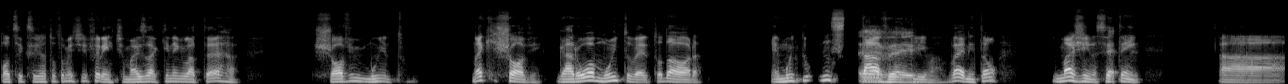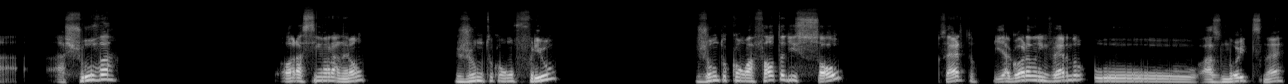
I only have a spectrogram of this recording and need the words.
pode ser que seja totalmente diferente, mas aqui na Inglaterra chove muito. Não é que chove, garoa muito, velho, toda hora. É muito É, instável o velho. clima. Velho, então, imagina, você É tem a a chuva hora sim, hora não, junto com o frio junto com a falta de sol, certo? E agora no inverno o as noites, né,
